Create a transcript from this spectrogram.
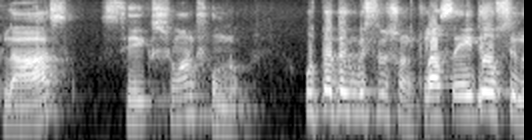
plus six সমান শূন্য। উৎপাদক বিশ্লেষণ ক্লাস এইটেও ছিল।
